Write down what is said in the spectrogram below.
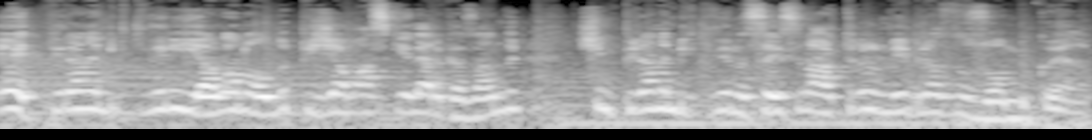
Evet pirana bitkileri yalan oldu. Pijama askerler kazandı. Şimdi pirana bitkilerinin sayısını artıralım ve biraz da zombi koyalım.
